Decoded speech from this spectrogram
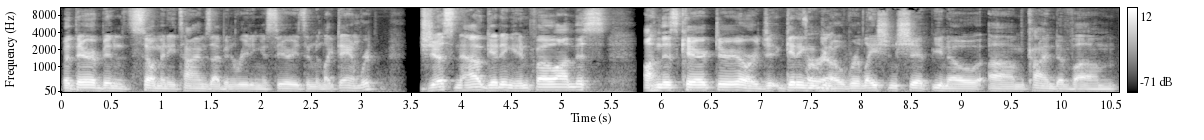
but there have been so many times i've been reading a series and been like damn we're just now getting info on this on this character or getting you know relationship you know um kind of um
